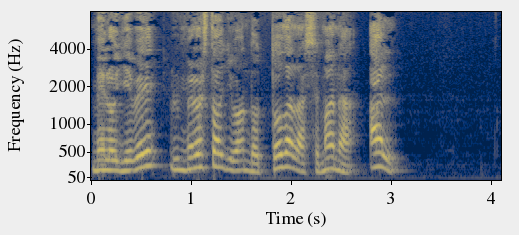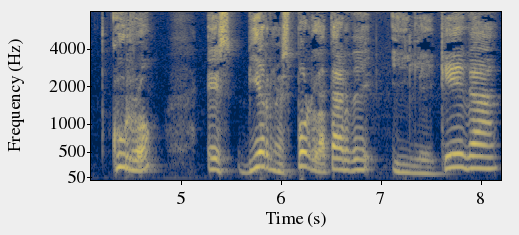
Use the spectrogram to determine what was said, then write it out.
Me lo llevé, me lo he estado llevando toda la semana al curro, es viernes por la tarde y le queda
